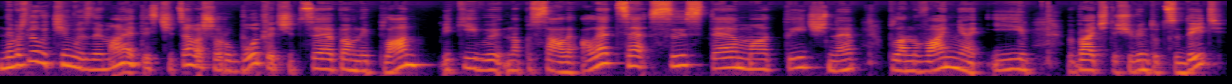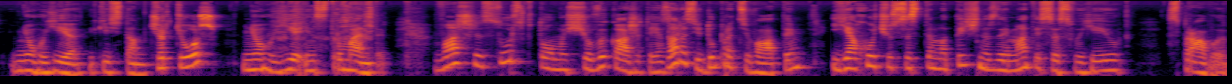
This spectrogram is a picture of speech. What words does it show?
Неважливо, чим ви займаєтесь, чи це ваша робота, чи це певний план, який ви написали, але це систематичне планування, і ви бачите, що він тут сидить, в нього є якийсь там чертеж, в нього є інструменти. Ваш ресурс в тому, що ви кажете, я зараз йду працювати, і я хочу систематично займатися своєю справою.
